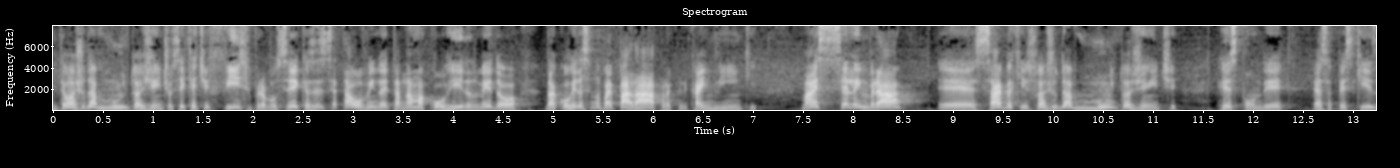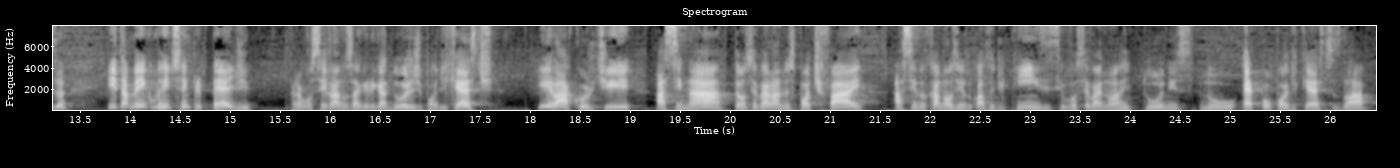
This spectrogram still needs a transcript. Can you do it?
Então ajuda muito a gente. Eu sei que é difícil para você, que às vezes você está ouvindo aí, tá numa corrida, no meio do, da corrida você não vai parar para clicar em link. Mas se lembrar, é, saiba que isso ajuda muito a gente responder essa pesquisa. E também, como a gente sempre pede, para você ir lá nos agregadores de podcast, ir lá curtir, assinar. Então você vai lá no Spotify, assina o canalzinho do 4 de 15. Se você vai no iTunes, no Apple Podcasts lá,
